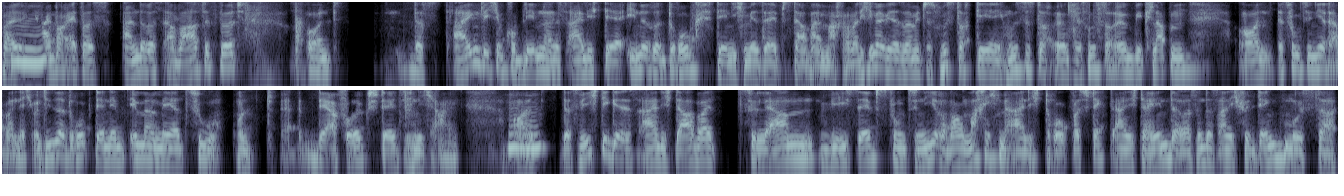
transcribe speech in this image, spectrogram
weil mhm. einfach etwas anderes erwartet wird. Und das eigentliche Problem dann ist eigentlich der innere Druck, den ich mir selbst dabei mache. Weil ich immer wieder sage, Mensch, das muss doch gehen, ich muss es doch irgendwie, es muss doch irgendwie klappen. Und es funktioniert aber nicht. Und dieser Druck, der nimmt immer mehr zu. Und der Erfolg stellt sich nicht ein. Mhm. Und das Wichtige ist eigentlich dabei zu lernen, wie ich selbst funktioniere. Warum mache ich mir eigentlich Druck? Was steckt eigentlich dahinter? Was sind das eigentlich für Denkmuster?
